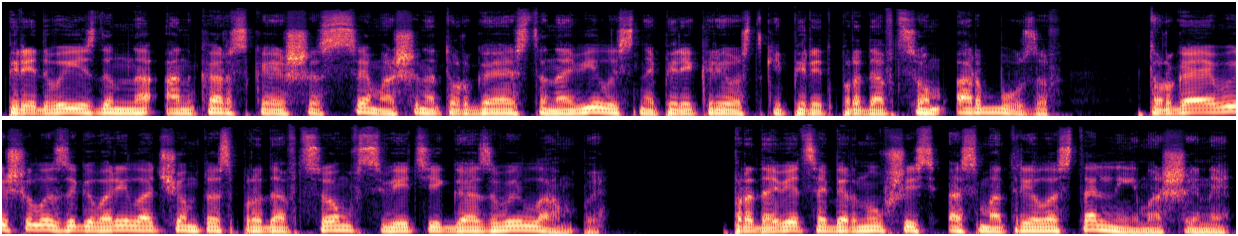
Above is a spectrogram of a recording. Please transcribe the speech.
Перед выездом на Анкарское шоссе машина Тургая остановилась на перекрестке перед продавцом арбузов. Тургай вышел и заговорил о чем-то с продавцом в свете газовой лампы. Продавец, обернувшись, осмотрел остальные машины.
